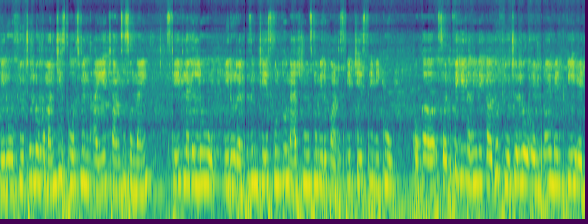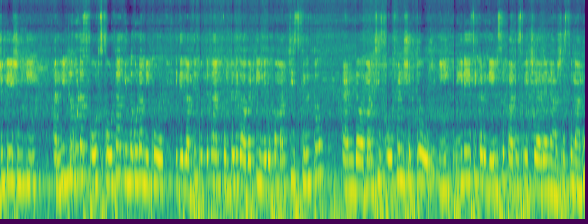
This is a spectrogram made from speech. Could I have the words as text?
మీరు ఫ్యూచర్లో ఒక మంచి స్పోర్ట్స్మెన్ అయ్యే ఛాన్సెస్ ఉన్నాయి. స్టేట్ లెవెల్లో మీరు రిప్రజెంట్ చేసుకుంటూ నేషనల్స్లో మీరు పార్టిసిపేట్ చేస్తే మీకు ఒక సర్టిఫికేట్ అనేది కాదు ఫ్యూచర్లో ఎంప్లాయ్మెంట్కి ఎడ్యుకేషన్కి అన్నిట్లో కూడా స్పోర్ట్స్ కోటా కింద కూడా మీకు ఇది లబ్ధి పొందడానికి ఉంటుంది కాబట్టి మీరు ఒక మంచి స్కిల్తో అండ్ uh, మంచి స్పోర్ట్స్మెన్షిప్తో ఈ త్రీ డేస్ ఇక్కడ గేమ్స్లో పార్టిసిపేట్ చేయాలని ఆశిస్తున్నాను.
